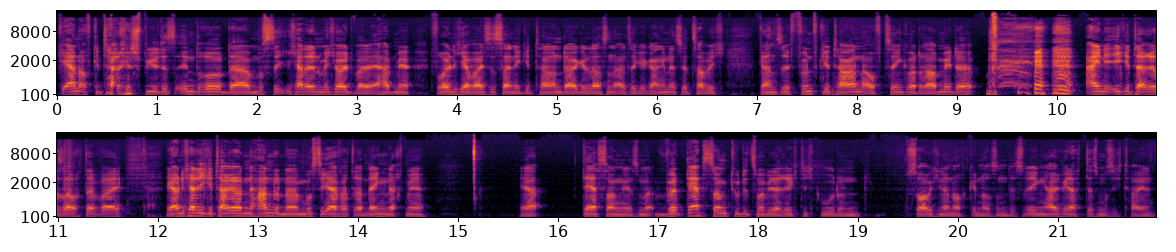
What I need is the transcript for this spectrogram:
gern auf Gitarre spielt, das Intro. Da musste ich, ich hatte nämlich heute, weil er hat mir freundlicherweise seine Gitarren da gelassen, als er gegangen ist. Jetzt habe ich ganze fünf Gitarren auf 10 Quadratmeter. Eine E-Gitarre ist auch dabei. Ja, und ich hatte die Gitarre in der Hand und dann musste ich einfach dran denken, dachte mir, ja, der Song ist mal, wird, der Song tut jetzt mal wieder richtig gut und so habe ich ihn dann auch genossen. Deswegen habe ich mir gedacht, das muss ich teilen.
